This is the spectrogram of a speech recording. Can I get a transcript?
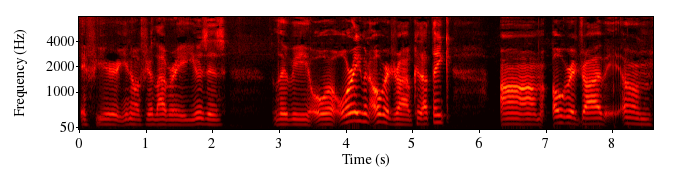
if you're, you know, if your library uses Libby or or even Overdrive, because I think um, Overdrive, um,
